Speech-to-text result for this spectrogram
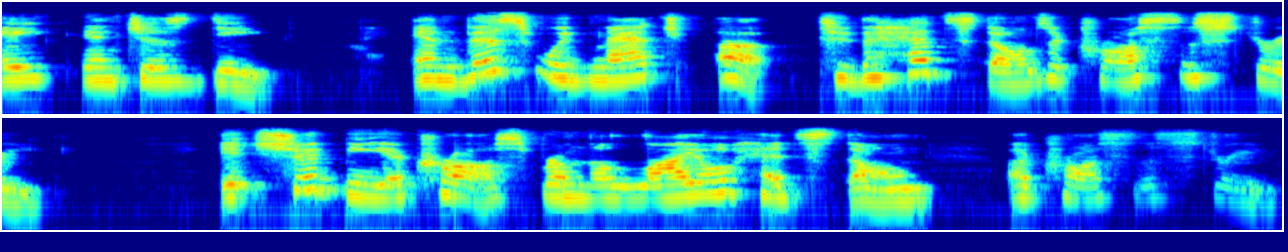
eight inches deep. And this would match up to the headstones across the street. It should be across from the Lyle headstone across the street,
